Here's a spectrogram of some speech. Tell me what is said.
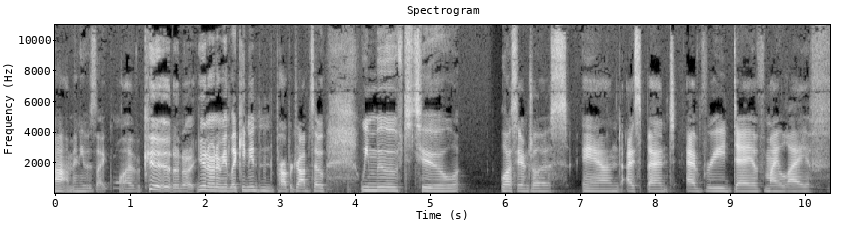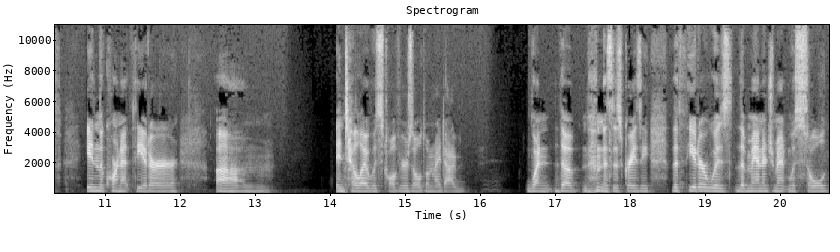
Um, and he was like, well, I have a kid and I, you know what I mean? Like he needed a proper job. So we moved to Los Angeles and I spent every day of my life in the Coronet Theater um, until I was 12 years old when my dad when the this is crazy the theater was the management was sold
